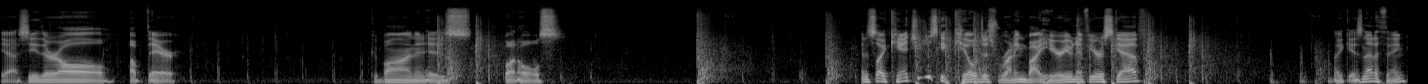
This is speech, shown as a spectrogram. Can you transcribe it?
Yeah, see, they're all up there. Kaban and his buttholes. And it's like, can't you just get killed just running by here, even if you're a scav? Like, isn't that a thing?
